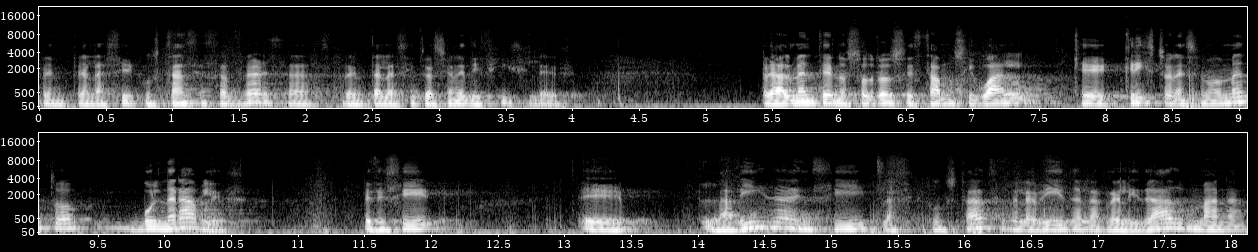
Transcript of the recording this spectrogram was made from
frente a las circunstancias adversas, frente a las situaciones difíciles. Realmente nosotros estamos igual que Cristo en ese momento, vulnerables. Es decir, eh, la vida en sí, las circunstancias de la vida, la realidad humana,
